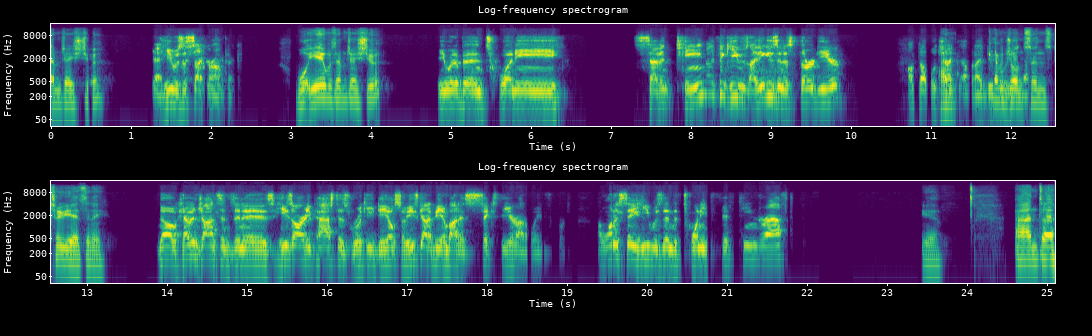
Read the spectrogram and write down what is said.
MJ Stewart? Yeah, he was a second round pick. What year was MJ Stewart? He would have been 2017. I think he was, I think he's in his third year. I'll double check and that, but I do. Kevin Johnson's that. two years, isn't he? No, Kevin Johnson's in his, he's already passed his rookie deal. So he's got to be in about his sixth year out of Wake Forest. I want to say he was in the 2015 draft. Yeah. And uh,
